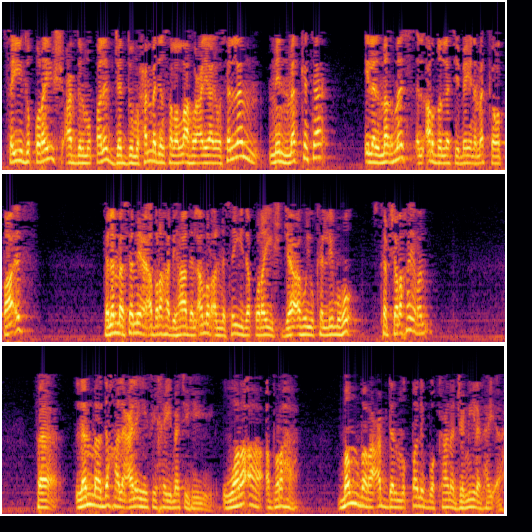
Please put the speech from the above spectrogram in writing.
سيد قريش عبد المطلب جد محمد صلى الله عليه وسلم من مكة إلى المغمس الأرض التي بين مكة والطائف. فلما سمع أبرهة بهذا الأمر أن سيد قريش جاءه يكلمه استبشر خيرا. فلما دخل عليه في خيمته ورأى أبرهة منظر عبد المطلب وكان جميل الهيئة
